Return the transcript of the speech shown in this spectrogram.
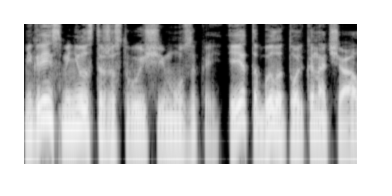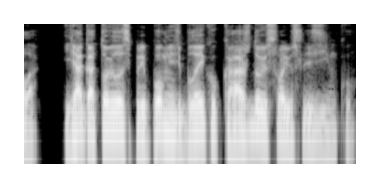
Мигрень сменилась торжествующей музыкой, и это было только начало. Я готовилась припомнить Блейку каждую свою слезинку.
